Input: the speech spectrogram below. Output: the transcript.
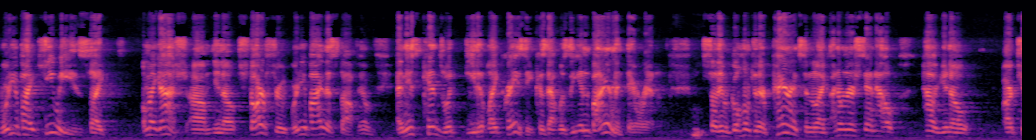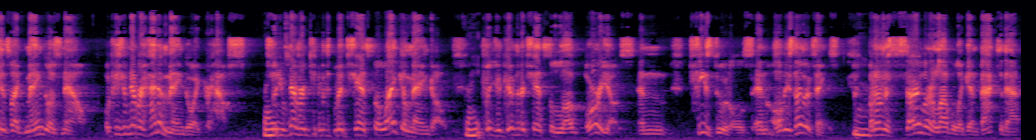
Where do you buy kiwis? Like, oh my gosh, um, you know, star fruit. Where do you buy this stuff? You know, and these kids would eat it like crazy because that was the environment they were in. So they would go home to their parents and they're like, I don't understand how how you know our kids like mangoes now. Well, because you've never had a mango at your house, so you've never given them a chance to like a mango. Right. But you give them a chance to love Oreos and cheese doodles and all these other things. Yeah. But on a cellular level, again, back to that,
